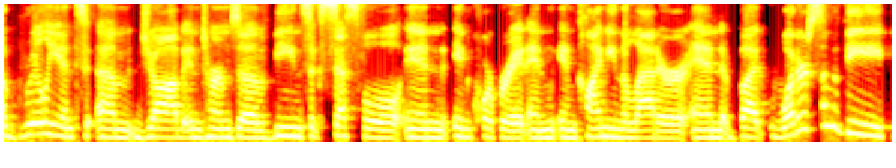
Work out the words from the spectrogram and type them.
a brilliant um, job in terms of being successful in in corporate and in climbing the ladder. And but what are some of the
